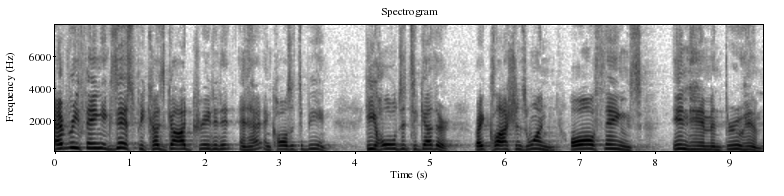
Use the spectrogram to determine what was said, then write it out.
Everything exists because God created it and, and calls it to being. He holds it together, right? Colossians 1 all things in him and through him.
